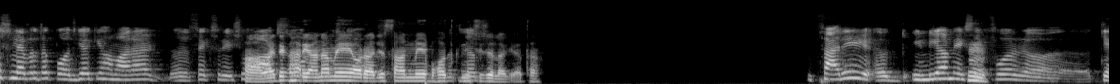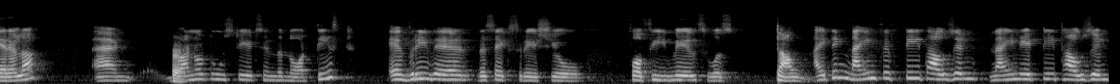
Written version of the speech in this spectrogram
उस लेवल तक पहुँच गया कि हमारा सेक्स रेशियो हाँ आई थिंक हरियाणा में और राजस्थान में बहुत मतलब- नीचे चला गया था सारे इंडिया में। Except for Kerala and. One और two states in the north east everywhere the sex ratio for females was down I think 950,000 980,000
